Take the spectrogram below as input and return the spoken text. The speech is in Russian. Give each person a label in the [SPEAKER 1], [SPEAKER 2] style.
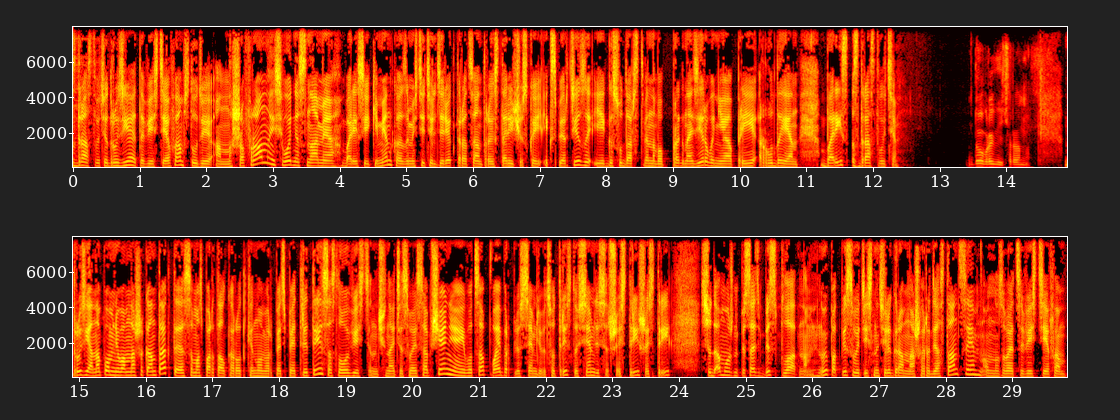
[SPEAKER 1] Здравствуйте, друзья. Это Вести ФМ в студии Анна Шафран. И сегодня с нами Борис Якименко, заместитель директора Центра исторической экспертизы и государственного прогнозирования при РУДН. Борис, здравствуйте.
[SPEAKER 2] Добрый вечер, Анна.
[SPEAKER 1] Друзья, напомню вам наши контакты. СМС-портал короткий номер 5533. Со слова «Вести» начинайте свои сообщения. И WhatsApp, Viber, плюс 7903 170 6363. Сюда можно писать бесплатно. Ну и подписывайтесь на телеграм нашей радиостанции. Он называется «Вести FM+,»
